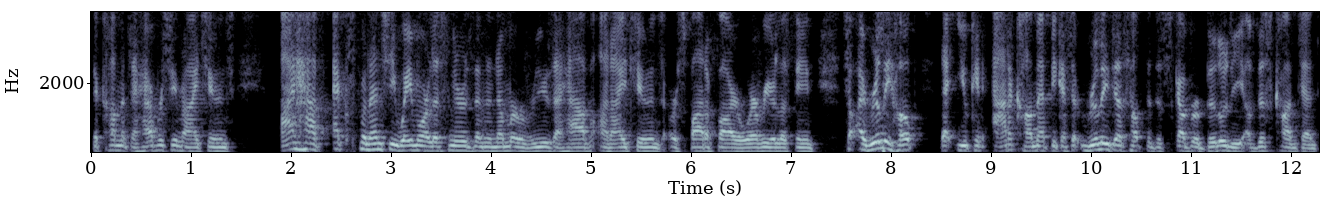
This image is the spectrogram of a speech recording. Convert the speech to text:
the comments I have received on iTunes. I have exponentially way more listeners than the number of reviews I have on iTunes or Spotify or wherever you're listening. So I really hope that you can add a comment because it really does help the discoverability of this content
